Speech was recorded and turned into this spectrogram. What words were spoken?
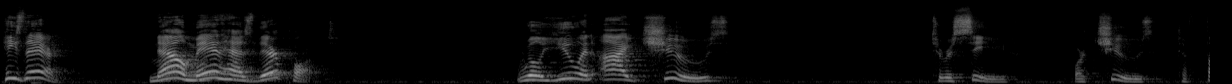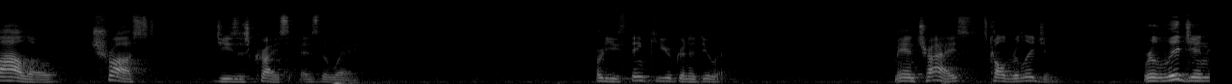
He's there. Now man has their part. Will you and I choose to receive or choose to follow, trust Jesus Christ as the way? Or do you think you're going to do it? Man tries. It's called religion. Religion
